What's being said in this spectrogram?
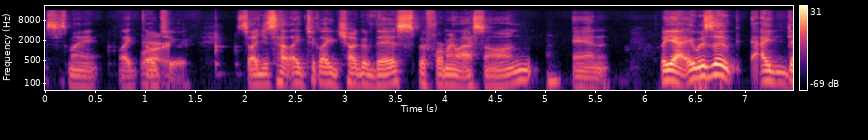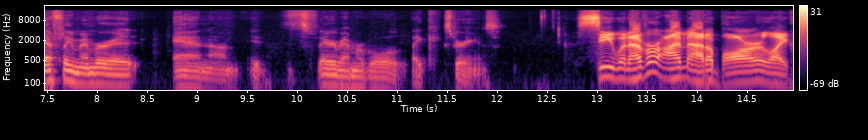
This is my like go-to. So i just had like took like a chug of this before my last song and but yeah it was a i definitely remember it and um it's very memorable like experience See, whenever I'm at a bar, like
